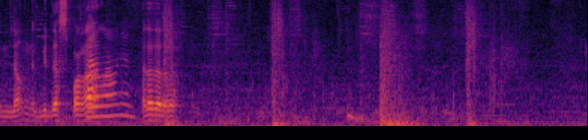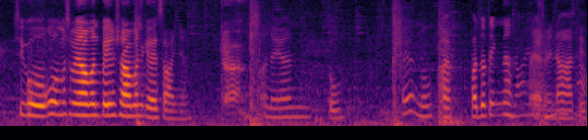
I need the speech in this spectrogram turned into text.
Yun lang, nagmidas pa nga. Parang ako niyan. Ito, ito, ito. Siguro, mas mayaman pa yung shaman kaya sa kanya. Ano yan? To. Ayan no. Ah, padating na. Ayan, na natin.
